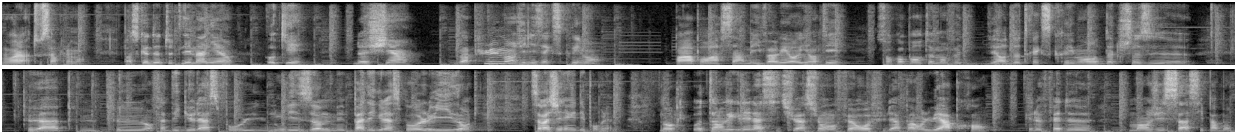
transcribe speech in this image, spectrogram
Voilà, tout simplement. Parce que de toutes les manières, ok, le chien va plus manger les excréments par rapport à ça, mais il va réorienter son comportement vers d'autres excréments, d'autres choses euh, peu, à, peu, enfin dégueulasses pour nous les hommes, mais pas dégueulasses pour lui, donc ça va générer des problèmes. Donc autant régler la situation, on fait un refus d'appât, on lui apprend que le fait de manger ça, c'est pas bon.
